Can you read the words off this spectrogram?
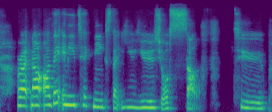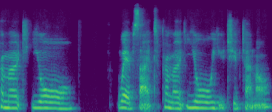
all right now are there any techniques that you use yourself to promote your website to promote your youtube channel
